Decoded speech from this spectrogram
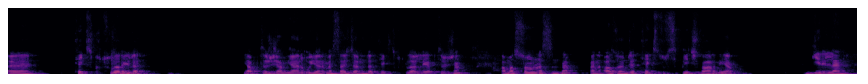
e, text kutularıyla yaptıracağım. Yani uyarı mesajlarını da text kutularıyla yaptıracağım. Ama sonrasında hani az önce text to speech vardı ya girilen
